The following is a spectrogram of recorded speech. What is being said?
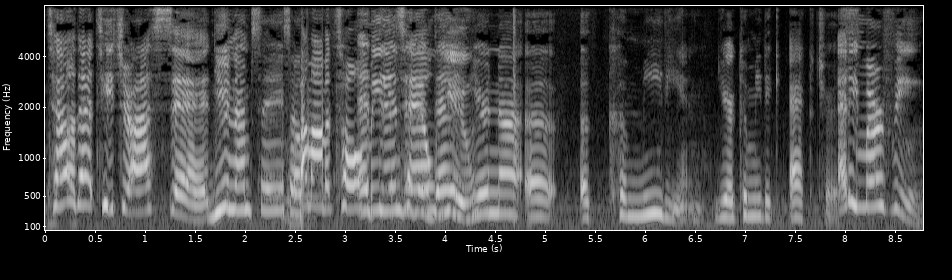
Tell that teacher I said You know what I'm saying? So my mama told me to tell day, you. you're not a a comedian. You're a comedic actress. Eddie Murphy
